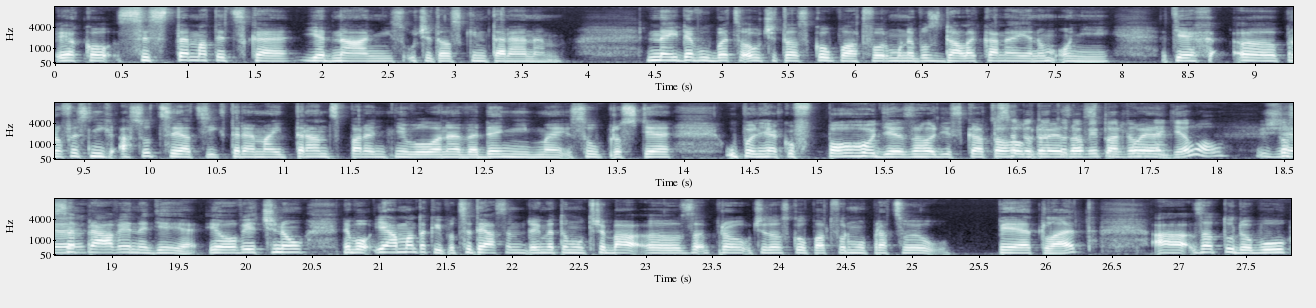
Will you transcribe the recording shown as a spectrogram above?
jako systematické jednání s učitelským terénem nejde vůbec o učitelskou platformu, nebo zdaleka nejenom o ní. Těch uh, profesních asociací, které mají transparentně volené vedení, mají, jsou prostě úplně jako v pohodě z hlediska toho, to se kdo je zastupuje. Pardon, nedělo? Že... To se právě neděje. Jo, většinou, nebo já mám takový pocit, já jsem, dejme tomu třeba uh, pro učitelskou platformu pracuju pět let a za tu dobu uh,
